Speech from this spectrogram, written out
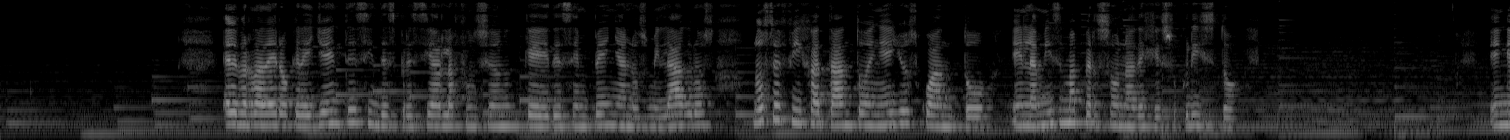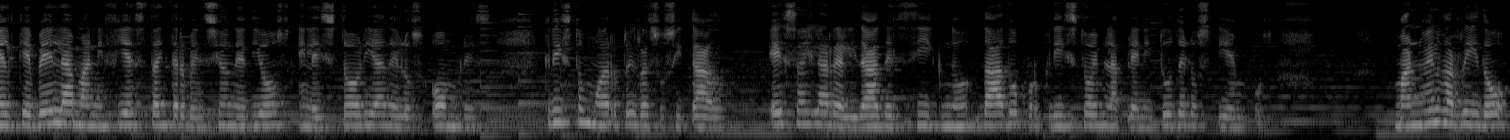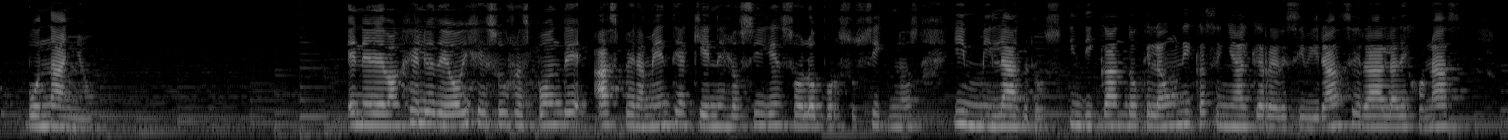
El verdadero creyente, sin despreciar la función que desempeñan los milagros, no se fija tanto en ellos cuanto en la misma persona de Jesucristo, en el que ve la manifiesta intervención de Dios en la historia de los hombres, Cristo muerto y resucitado. Esa es la realidad del signo dado por Cristo en la plenitud de los tiempos. Manuel Garrido Bonaño en el Evangelio de hoy Jesús responde ásperamente a quienes lo siguen solo por sus signos y milagros, indicando que la única señal que recibirán será la de Jonás.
